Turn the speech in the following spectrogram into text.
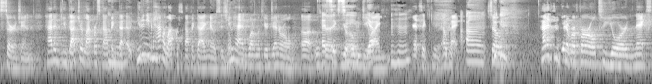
surgeon? How did you got your laparoscopic? Mm-hmm. Di- you didn't even have a laparoscopic diagnosis. You had one with your general uh, with at the, 16. your OBGYN yep. mm-hmm. at sixteen. Okay. Um, so, how did you get a referral to your next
